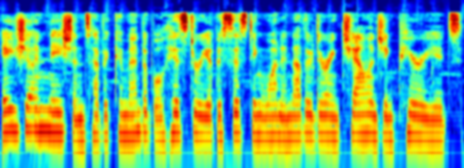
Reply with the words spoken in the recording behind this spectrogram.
Asia and nations have a commendable history of assisting one another during challenging periods,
